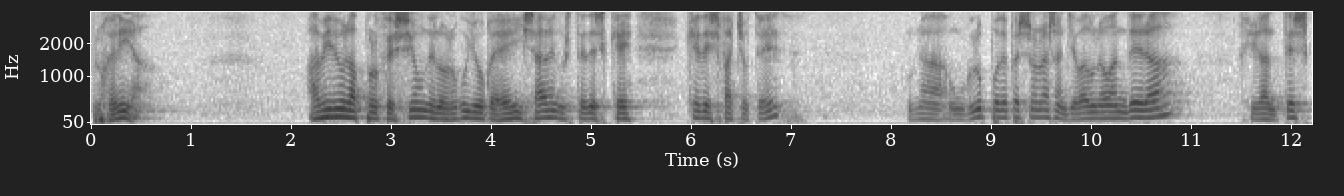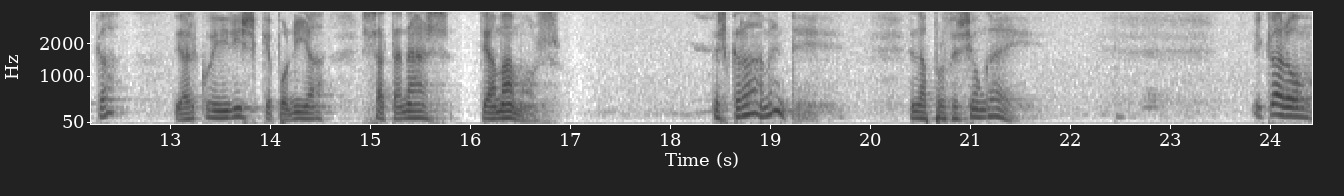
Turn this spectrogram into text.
brujería. Ha habido la procesión del orgullo gay, ¿saben ustedes qué, qué desfachotez? un grupo de personas han llevado una bandera gigantesca de arco iris que ponía Satanás, te amamos descaradamente en la procesión gay. Y claro,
